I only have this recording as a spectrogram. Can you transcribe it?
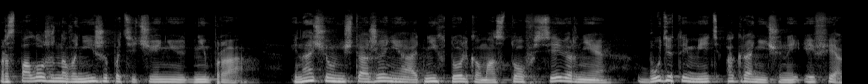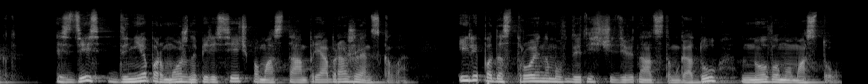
расположенного ниже по течению Днепра. Иначе уничтожение одних только мостов севернее будет иметь ограниченный эффект – Здесь Днепр можно пересечь по мостам Преображенского или по достроенному в 2019 году новому мосту.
